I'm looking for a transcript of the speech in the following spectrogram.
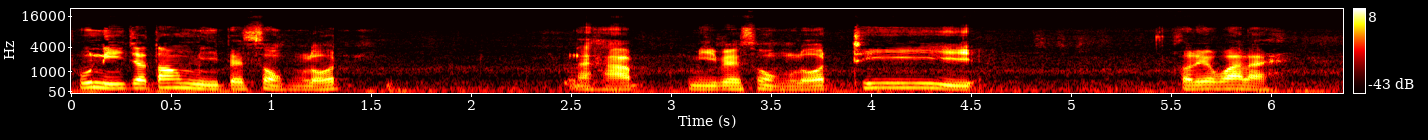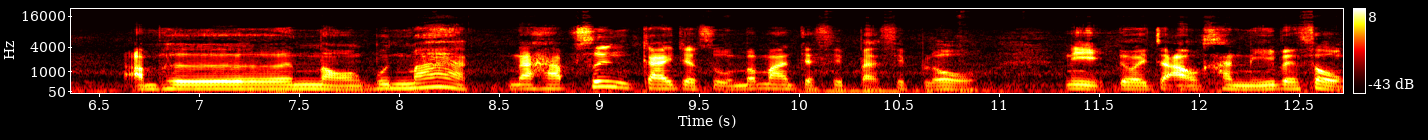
พรุ่งนี้จะต้องมีไปส่งรถนะครับ มีไปส่งรถที่เขาเรียกว่าอะไรอำเภอหนองบุญมากนะครับ ซึ่งไกลจากศูนย์ประมาณ 70-80 โล นี่โดยจะเอาคันนี้ไปส่ง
